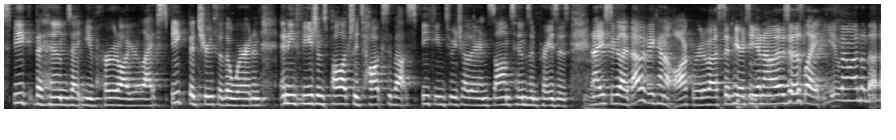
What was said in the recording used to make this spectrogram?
speak the hymns that you've heard all your life, speak the truth of the word. And in Ephesians, Paul actually talks about speaking to each other in Psalms, hymns, and praises. And I used to be like, that would be kind of awkward if I was sitting here to you and I was just like, "Yeah, blah, blah, blah."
